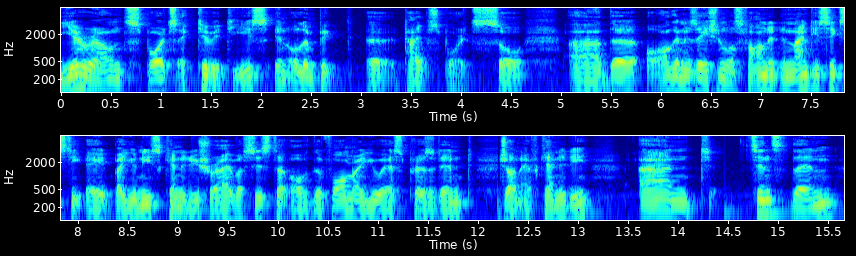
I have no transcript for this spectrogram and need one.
year round sports activities in Olympic uh, type sports. So uh, the organization was founded in 1968 by Eunice Kennedy Shriver, sister of the former US President John F. Kennedy. And since then,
